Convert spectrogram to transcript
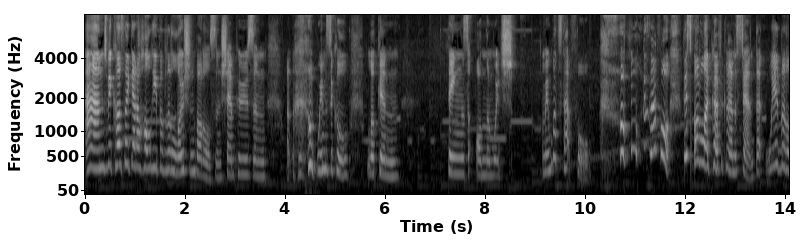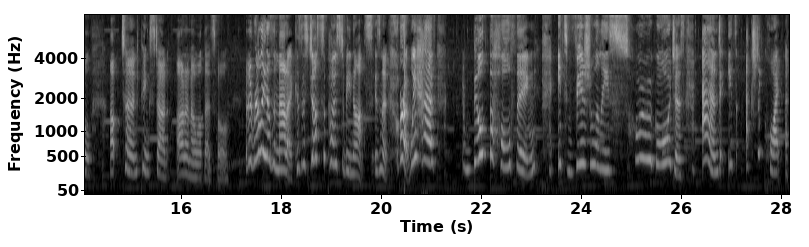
and because they get a whole heap of little lotion bottles and shampoos and uh, whimsical looking things on them which i mean what's that for what is that for this bottle i perfectly understand that weird little upturned pink stud i don't know what that's for but it really doesn't matter because it's just supposed to be nuts, isn't it? All right, we have built the whole thing. It's visually so gorgeous and it's actually quite a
